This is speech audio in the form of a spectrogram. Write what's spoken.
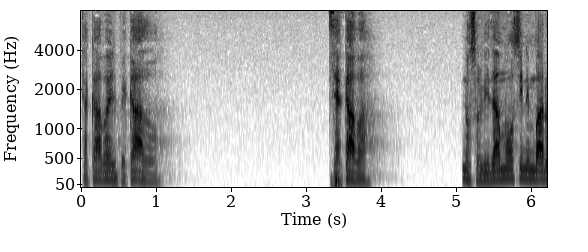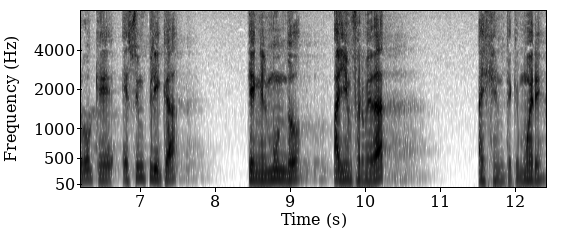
se acaba el pecado, se acaba. Nos olvidamos, sin embargo, que eso implica que en el mundo hay enfermedad, hay gente que muere,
